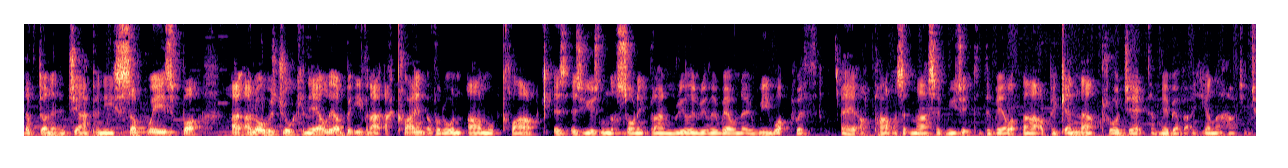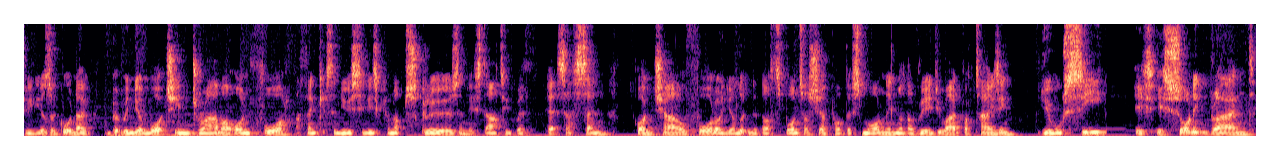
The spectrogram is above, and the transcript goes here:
They've done it in Japanese subways, but I, know I was joking earlier, but even a, client of our own, Arnold Clark, is, is using the Sonic brand really, really well now. We worked with uh, our partners at Massive Music to develop that or begin that project maybe about a year and a half to two years ago now. But when you're watching drama on 4, I think it's a new series coming up, Screws, and they started with It's a Sin on Channel 4, or you're looking at their sponsorship of This Morning or their radio advertising, you will see a, a Sonic brand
